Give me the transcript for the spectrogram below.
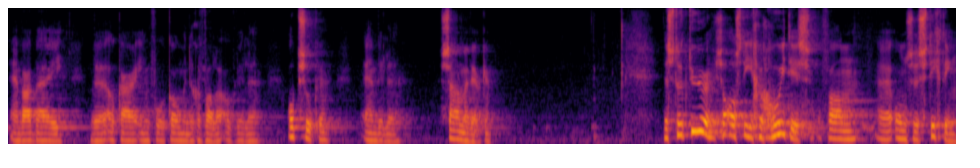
en waarbij we elkaar in voorkomende gevallen ook willen opzoeken en willen samenwerken. De structuur zoals die gegroeid is van uh, onze stichting,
